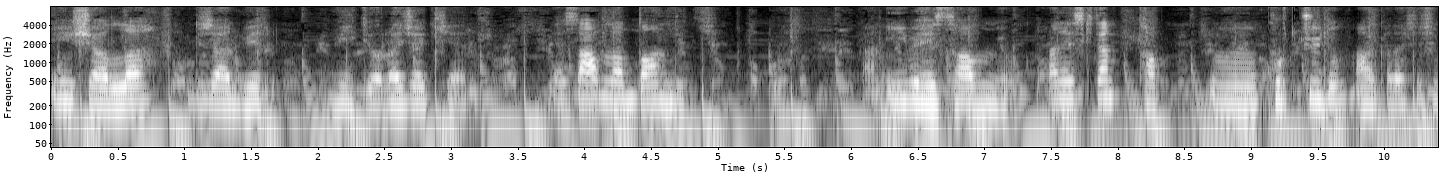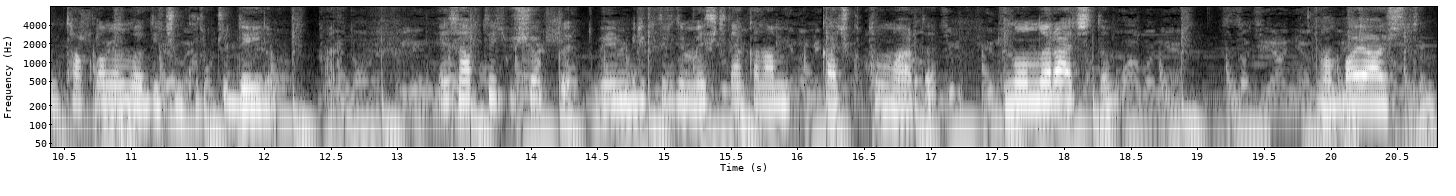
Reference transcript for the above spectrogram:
İnşallah güzel bir video olacak yarın. Hesabımda dandik. Yani iyi bir hesabım yok. Ben eskiden tak, e, kurtçuydum arkadaşlar. Şimdi taklam olmadığı için kurtçu değilim. Yani hesapta hiçbir şey yoktu. Benim biriktirdiğim eskiden kalan birkaç kutum vardı. Dün onları açtım. Ha, bayağı açtım.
